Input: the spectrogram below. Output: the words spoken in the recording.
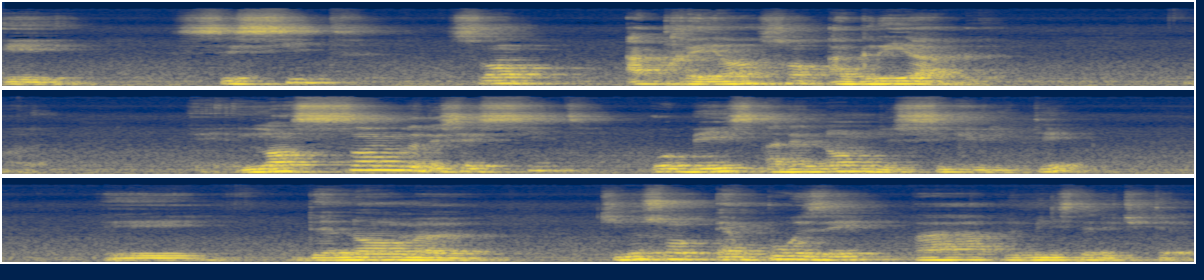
Et ces sites sont attrayants, sont agréables. L'ensemble de ces sites obéissent à des normes de sécurité et des normes qui nous sont imposées par le ministère de tutelle.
